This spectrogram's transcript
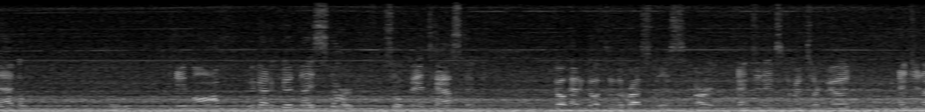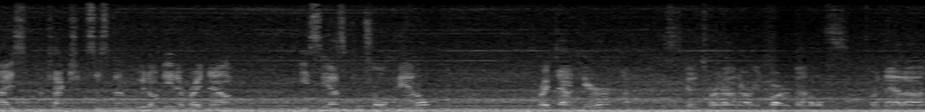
That came off. We got a good, nice start. So fantastic. Go ahead and go through the rest of this. Our engine instruments are good. Engine ice protection system. We don't need it right now. ECS control panel right down here going to turn on our environmentals, turn that on.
